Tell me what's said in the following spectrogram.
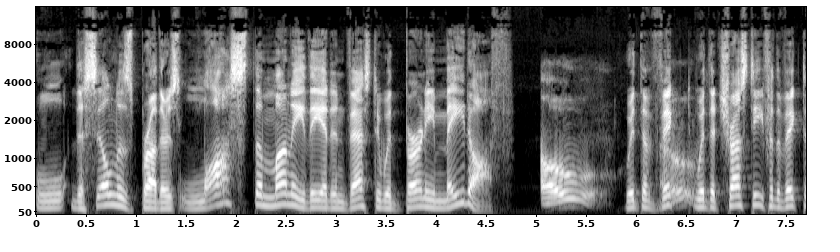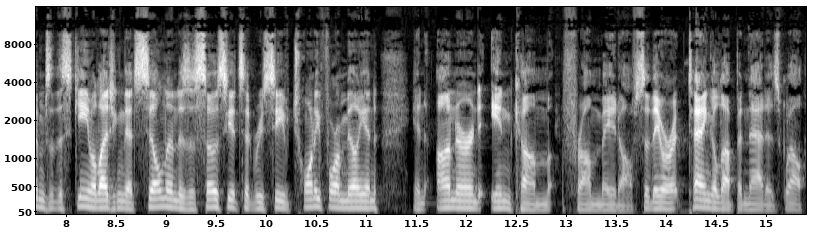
the Silnas brothers lost the money they had invested with Bernie Madoff. Oh. With the vic- Oh. with the trustee for the victims of the scheme alleging that Silna and his associates had received 24 million in unearned income from Madoff, so they were tangled up in that as well.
